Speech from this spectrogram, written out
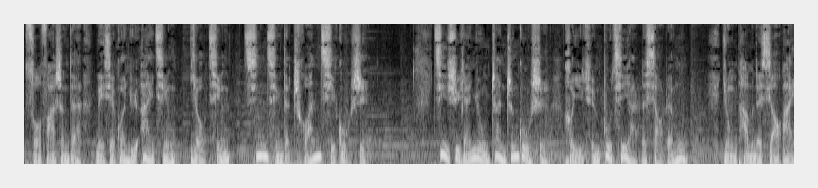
所发生的那些关于爱情、友情、亲情的传奇故事。继续沿用战争故事和一群不起眼的小人物，用他们的小爱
